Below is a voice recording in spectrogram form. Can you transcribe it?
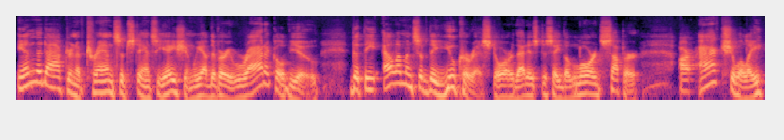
in the doctrine of transubstantiation, we have the very radical view that the elements of the Eucharist, or that is to say, the Lord's Supper, are actually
